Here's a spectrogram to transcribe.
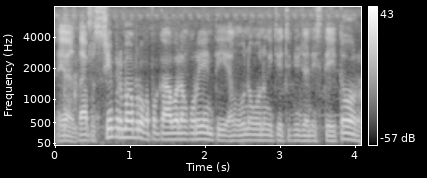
Ayan. Tapos siyempre mga bro kapag ka walang kuryente ang unang-unang i-check nyo dyan is stator.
